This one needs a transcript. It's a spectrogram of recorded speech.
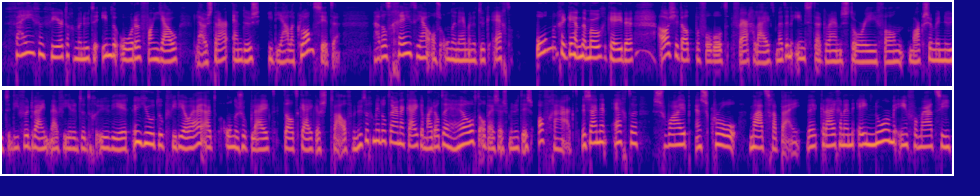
45 minuten in de oren van jouw luisteraar en dus ideale klant zitten. Nou, dat geeft jou als ondernemer natuurlijk echt ongekende mogelijkheden. Als je dat bijvoorbeeld vergelijkt met een Instagram story van max een minuut, die verdwijnt na 24 uur weer. Een YouTube video, hè, uit onderzoek blijkt dat kijkers 12 minuten gemiddeld daarnaar kijken, maar dat de helft al bij 6 minuten is afgehaakt. We zijn een echte swipe en scroll maatschappij. We krijgen een enorme informatie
